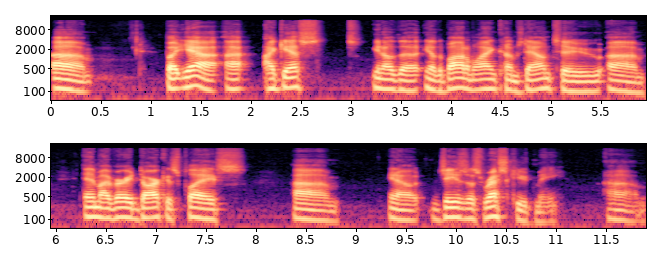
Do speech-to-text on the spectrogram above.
the um, but yeah, I, I guess you know the you know the bottom line comes down to um, in my very darkest place um, you know jesus rescued me um,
